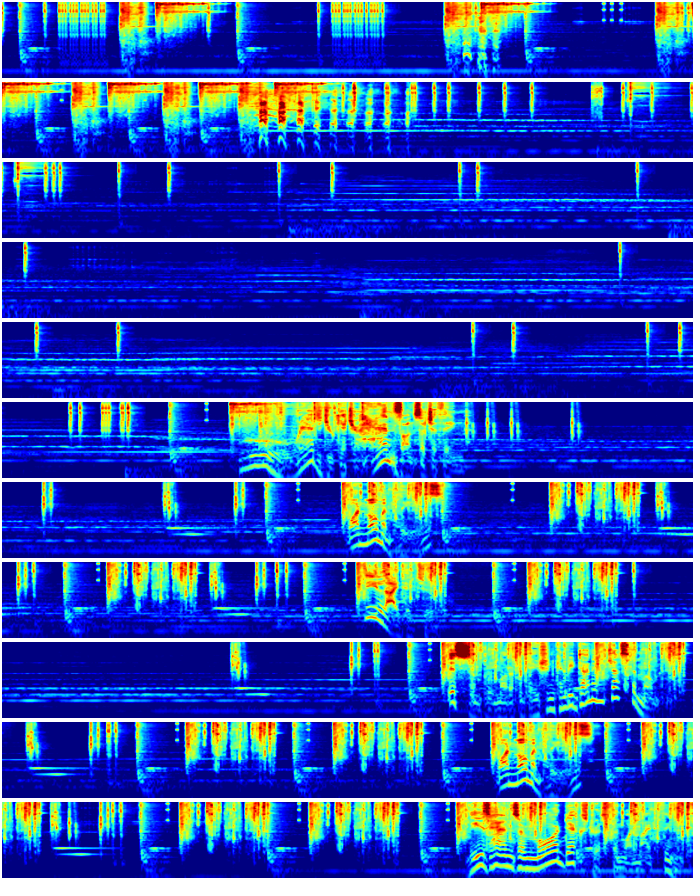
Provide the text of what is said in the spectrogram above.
hands on such a thing. One moment, please. Delighted This simple modification can be done in just a moment. One moment, please. These hands are more dexterous than one might think.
